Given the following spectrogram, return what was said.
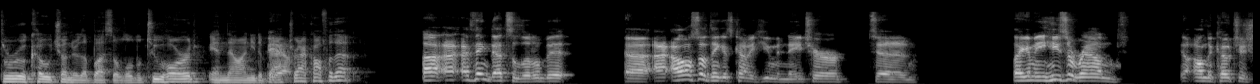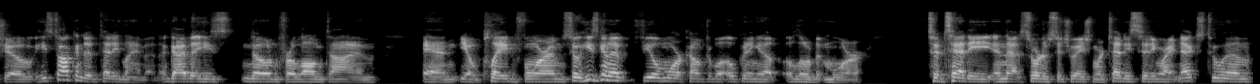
threw a coach under the bus a little too hard, and now I need to backtrack yeah. off of that"? Uh, I think that's a little bit. Uh, I also think it's kind of human nature to, like, I mean, he's around on the coaches show, he's talking to Teddy Lehman, a guy that he's known for a long time and you know played for him. So he's going to feel more comfortable opening it up a little bit more to Teddy in that sort of situation where Teddy's sitting right next to him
